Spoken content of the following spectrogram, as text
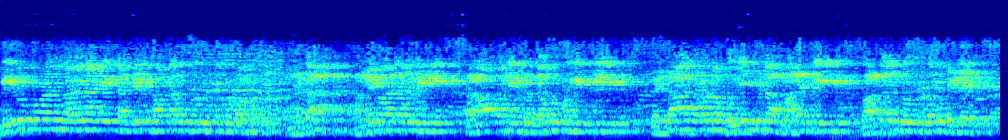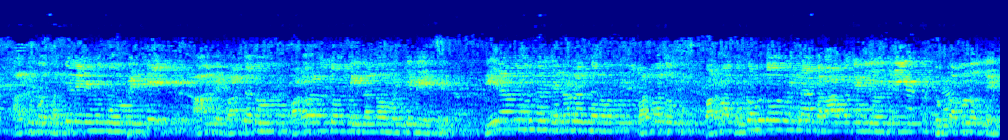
మీరు కూడా త్వరగా నీ తల్లి భర్తలు చూసుకుంటూ రమ్మను. అనగా తల్లి వాళ్ళని విని కళావతి వ్రతము ముగించి ప్రసాదంలో భుజించుట మరచి భర్తలు చూసుటకు వెళ్ళాడు అందుకు సత్యదేవుడు కోపెట్టి ఆమె భర్తను పడవలతో నీళ్ళలో ముంచి వేసి తీరాలు జనులందరూ పరమ పరమ దుఃఖముతో ఉన్న కళావతిని చూసి దుఃఖములు ఉన్నాయి.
